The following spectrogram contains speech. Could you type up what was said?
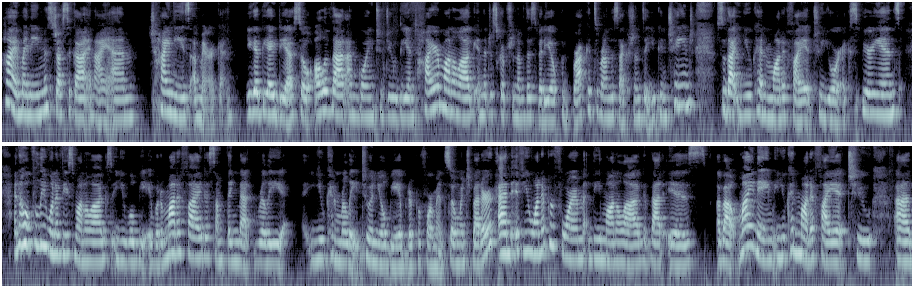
hi, my name is Jessica and I am Chinese American. You get the idea. So all of that, I'm going to do the entire monologue in the description of this video, put brackets around the sections that you can change so that you can modify it to your experience. And hopefully one of these monologues you will be able to modify to something that really you can relate to and you'll be able to perform it so much better. And if you want to perform the monologue that is about my name, you can modify it to uh,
